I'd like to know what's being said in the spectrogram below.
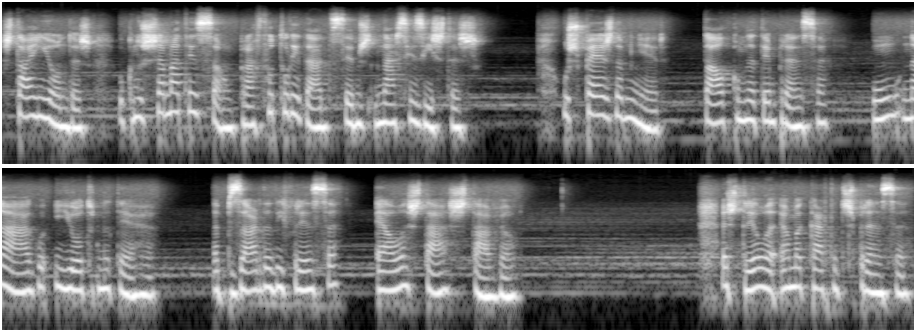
está em ondas, o que nos chama a atenção para a futilidade de sermos narcisistas. Os pés da mulher, tal como na temperança, um na água e outro na terra. Apesar da diferença, ela está estável. A estrela é uma carta de esperança,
